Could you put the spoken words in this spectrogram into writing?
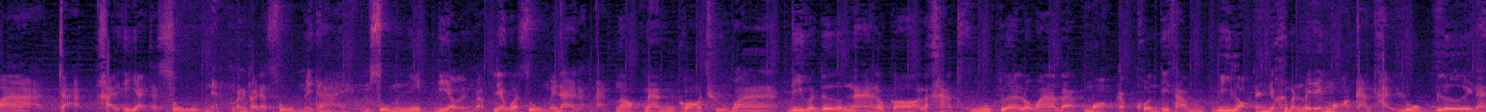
ว่าจะ ใครที่อยากจะซูมเนี่ยมันก็จะซูมไม่ได้มันซูมนิดเดียวเองแบบเรียกว่าซูมไม่ได้หลักกันนอกนั้นก็ถือว่าดีกว่าเดิมนะ แล้วก็ราคาถูกด้วยเราว่าแบบเหมาะกับคนที่ทำวีล็อกอย่างเดียวคือมันไม่ได้เหมาะการถ่ายรูปเลยนะ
